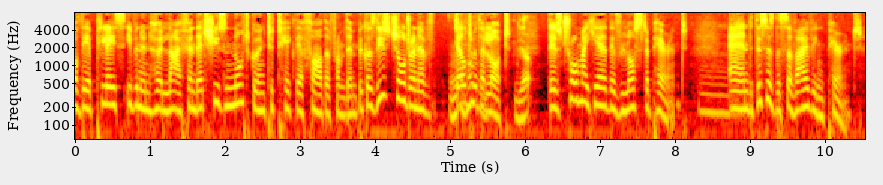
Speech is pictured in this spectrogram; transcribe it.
of their place even in her life and that she's not going to take their father from them because these children have dealt with a mm-hmm. lot. Yep. There's trauma here, they've lost a parent. Mm. And this is the surviving parent.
